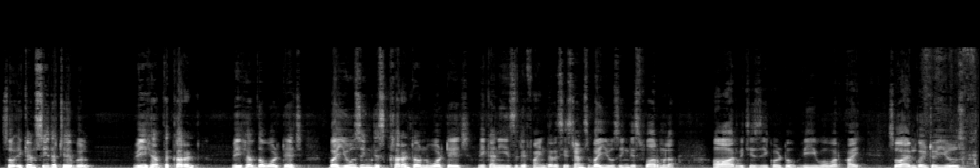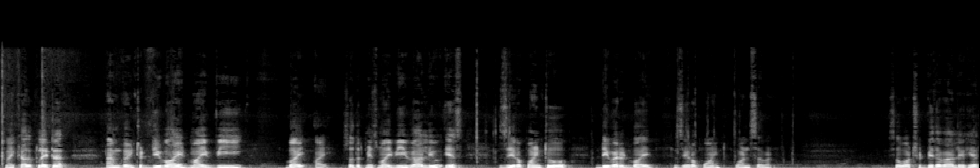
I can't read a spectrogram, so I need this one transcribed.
So you can see the table. We have the current, we have the voltage. By using this current and voltage, we can easily find the resistance by using this formula R which is equal to V over I. So I am going to use my calculator. I am going to divide my V by I. So that means my V value is 0.2 divided by 0.17 so what should be the value here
